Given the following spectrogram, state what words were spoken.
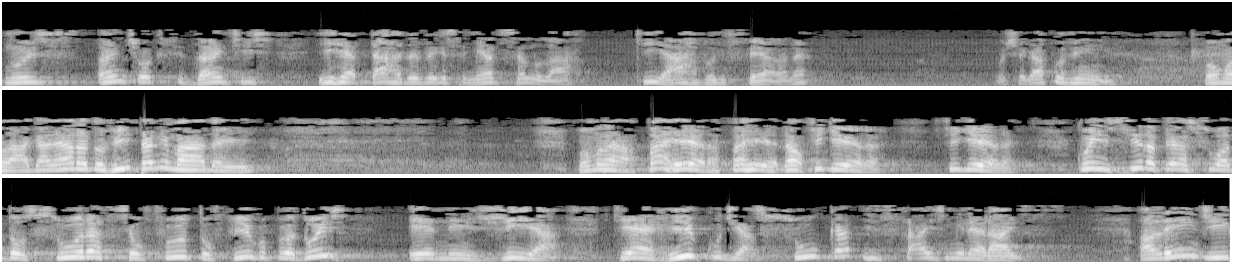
nos antioxidantes e retarda o envelhecimento celular. Que árvore fera, né? Vou chegar pro vinho. Vamos lá, a galera do vinho está animada aí. Vamos lá, parreira, parreira, não, figueira, figueira. Conhecida pela sua doçura, seu fruto, o figo, produz energia, que é rico de açúcar e sais minerais. Além de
